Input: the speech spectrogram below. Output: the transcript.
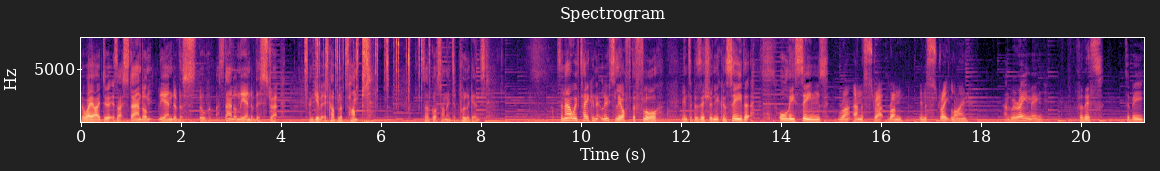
the way I do it is I stand on the end of the oh, I stand on the end of this strap and give it a couple of pumps so I've got something to pull against. So now we've taken it loosely off the floor into position. You can see that all these seams run, and the strap run in a straight line and we're aiming for this to be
